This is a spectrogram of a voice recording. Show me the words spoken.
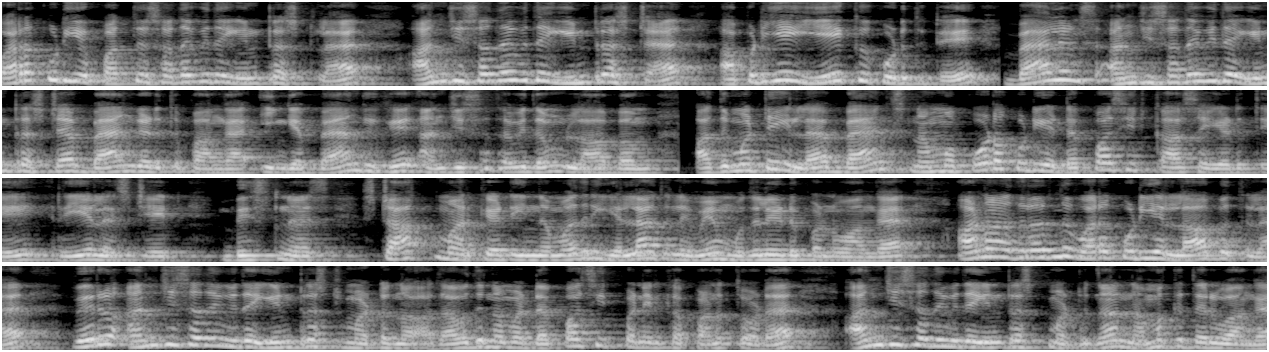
வரக்கூடிய பத்து சதவீத இன்ட்ரெஸ்ட்டில் அஞ்சு சதவீத இன்ட்ரெஸ்ட்டை அப்படியே ஏக்கு கொடுத்துட்டு பேலன்ஸ் அஞ்சு சதவீத இன்ட்ரெஸ்ட்டை பேங்க் எடுத்துப்பாங்க. இங்கே பேங்குக்கு அஞ்சு சதவீதம் லாபம். அது மட்டும் இல்லை பேங்க்ஸ் நம்ம போடக்கூடிய டெபாசிட் காசை எடுத்து real estate business stock market இந்த மாதிரி எல்லாத்துலேயுமே முதலீடு பண்ணுவாங்க. ஆனால் அதுலேருந்து வரக்கூடிய லாபத்தில் வெறும் அஞ்சு சதவீத இன்ட்ரெஸ்ட் மட்டும்தான். அதாவது நம்ம டெபாசிட் பண்ணியிருக்க பணத்தோட அஞ்சு சதவீத இன்ட்ரெஸ்ட் மட்டும்தான் நமக்கு தருவாங்க.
